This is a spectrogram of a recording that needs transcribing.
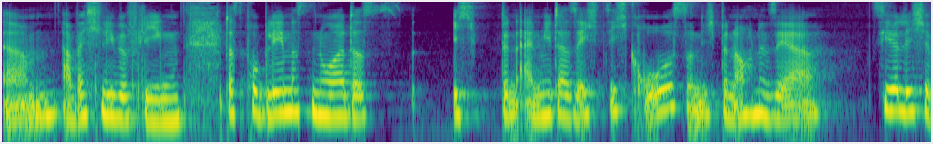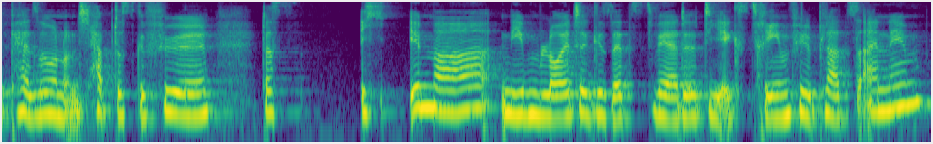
Ähm, aber ich liebe Fliegen. Das Problem ist nur, dass ich bin 1,60 Meter groß und ich bin auch eine sehr zierliche Person und ich habe das Gefühl, dass ich immer neben Leute gesetzt werde, die extrem viel Platz einnehmen.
